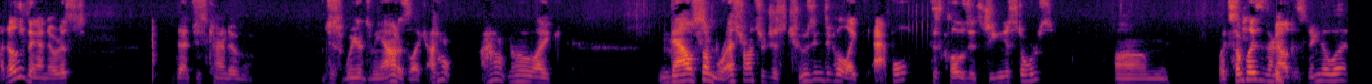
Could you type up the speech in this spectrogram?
another thing I noticed that just kind of just weirds me out is like I don't I don't know like now some restaurants are just choosing to go like Apple just closed its Genius stores. Um, like some places are now just you know what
